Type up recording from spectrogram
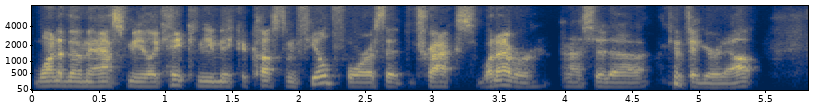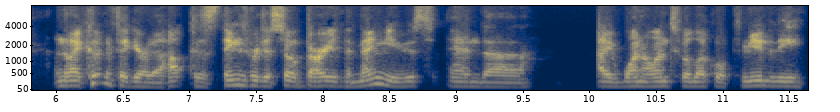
one of them asked me, like, hey, can you make a custom field for us that tracks whatever? And I said, uh, I can figure it out. And then I couldn't figure it out because things were just so buried in the menus. And uh, I went on to a local community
